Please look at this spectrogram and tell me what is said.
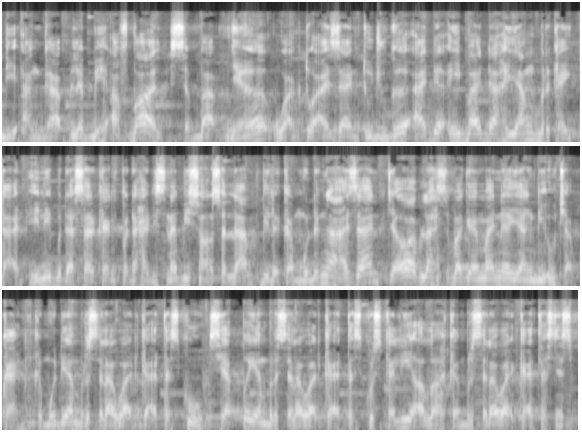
dianggap lebih afdal. Sebabnya waktu azan tu juga ada ibadah yang berkaitan. Ini berdasarkan kepada hadis Nabi SAW bila kamu dengar azan jawablah sebagaimana yang diucapkan. Kemudian berselawat ke atasku. Siapa yang berselawat ke atasku sekali Allah akan berselawat ke atasnya 10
